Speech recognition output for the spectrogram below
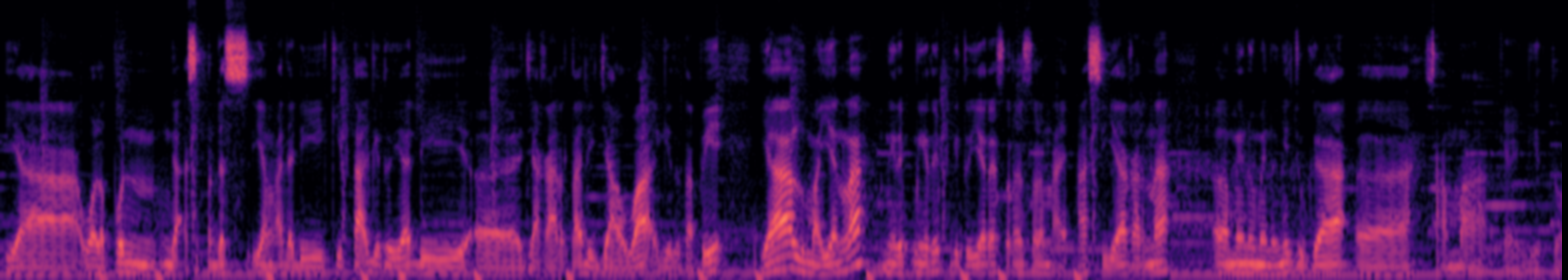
Ya walaupun nggak sepedes yang ada di kita gitu ya di uh, Jakarta di Jawa gitu. Tapi ya lumayan lah mirip-mirip gitu ya restoran-restoran Asia karena uh, menu-menunya juga uh, sama kayak gitu.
